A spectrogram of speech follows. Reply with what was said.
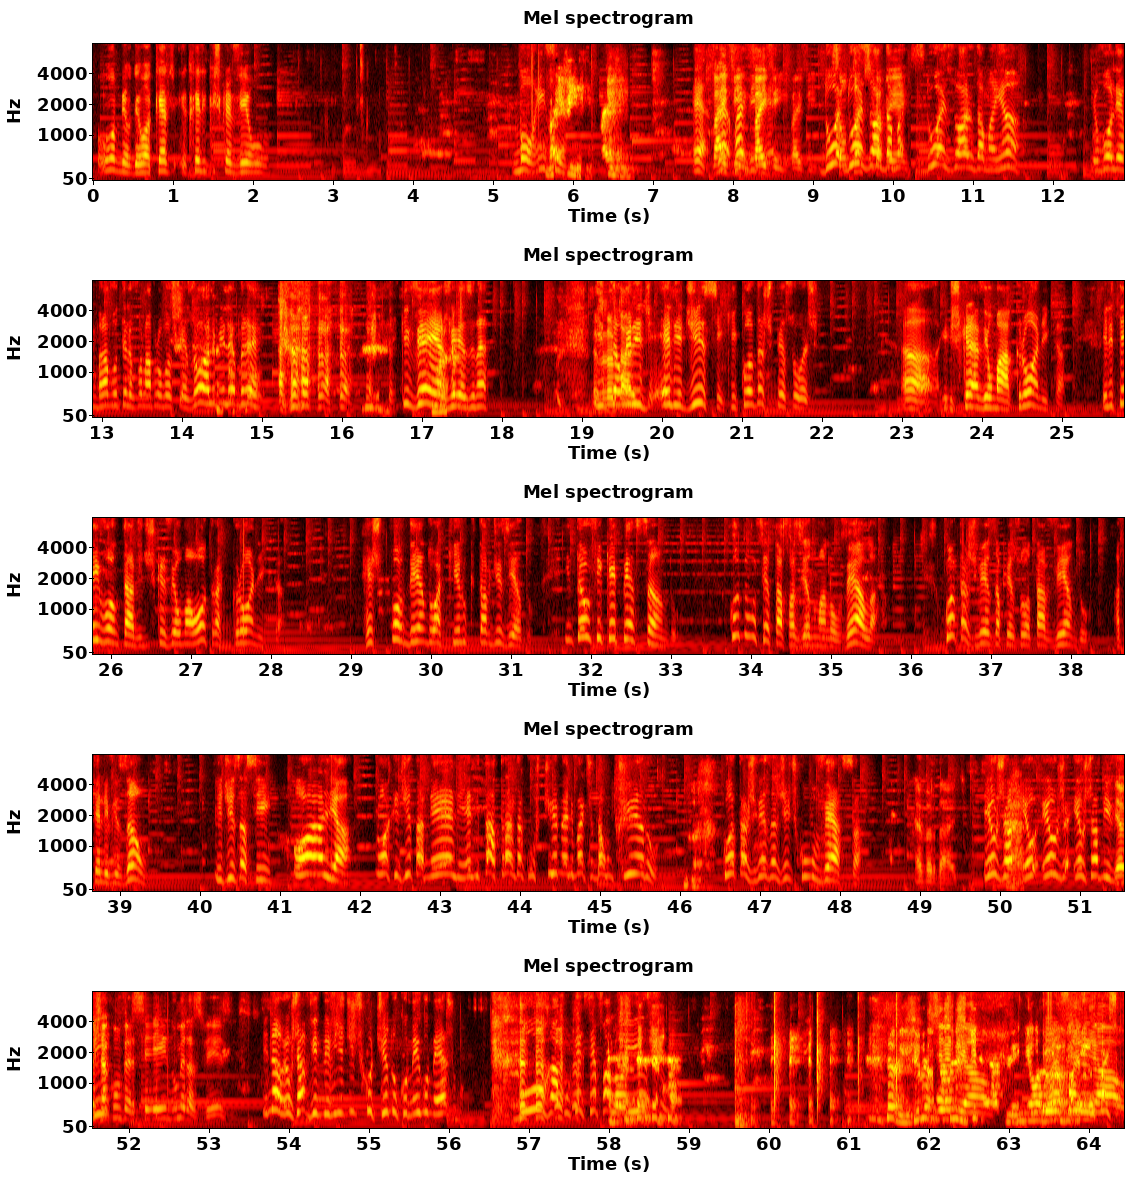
Oh meu Deus, aquele, aquele que escreveu. Bom, enfim. Vai vir, vai vir. É, Vai vir, vai vir, vai vir. Duas, duas, horas da, duas horas da manhã, eu vou lembrar, vou telefonar para vocês. Olha, me lembrei. que vem às vezes, né? É então, verdade. ele, ele disse que quando as pessoas ah, escrevem uma crônica, ele tem vontade de escrever uma outra crônica respondendo aquilo que estava dizendo. Então, eu fiquei pensando, quando você está fazendo uma novela, quantas vezes a pessoa está vendo a televisão e diz assim: Olha, não acredita nele, ele está atrás da cortina, ele vai te dar um tiro. Quantas vezes a gente conversa? É verdade. Eu já, é. eu, eu, eu já me vi. Eu já conversei inúmeras vezes. E não, eu já vi, me vi discutindo comigo mesmo. Burra, por que, que você falou isso? Não, em filme eu falo Eu adoro falei, mas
